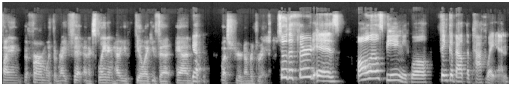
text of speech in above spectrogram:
finding the firm with the right fit and explaining how you feel like you fit. And yep. what's your number three? So the third is all else being equal, think about the pathway in.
